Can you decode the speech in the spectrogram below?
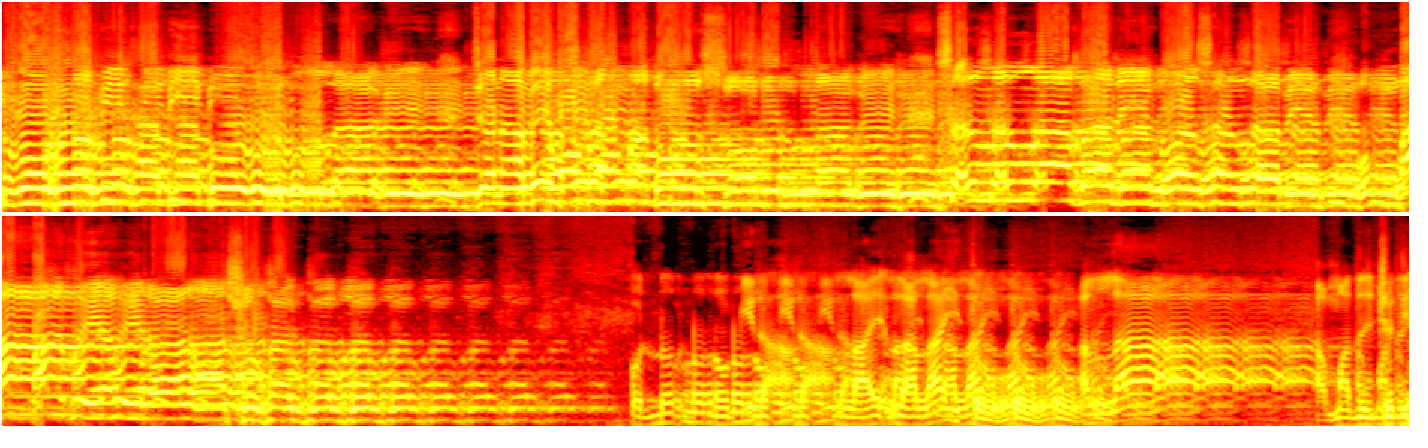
নূর নবী হাবিবুল্লাহ জনাবে মুহাম্মদ রাসূলুল্লাহ সাল্লাল্লাহু আলাইহি ওয়াসাল্লামের উম্মত আমরা সৌভাগ্যবান। অন্যান্য নবীরা লালায়িত আল্লাহ আমাদের যদি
